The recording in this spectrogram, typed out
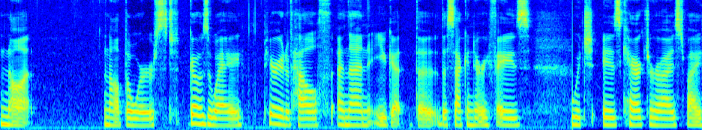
not not the worst. Goes away period of health, and then you get the, the secondary phase, which is characterized by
